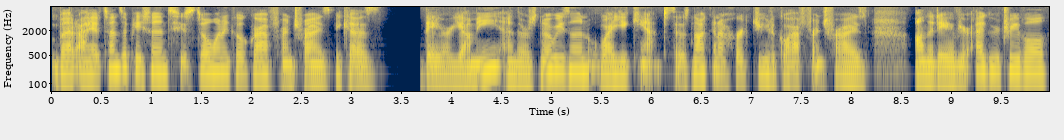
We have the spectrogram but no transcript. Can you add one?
But I have tons of patients who still want to go grab french fries because they are yummy and there's no reason why you can't. So it's not going to hurt you to go have french fries on the day of your egg retrieval.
